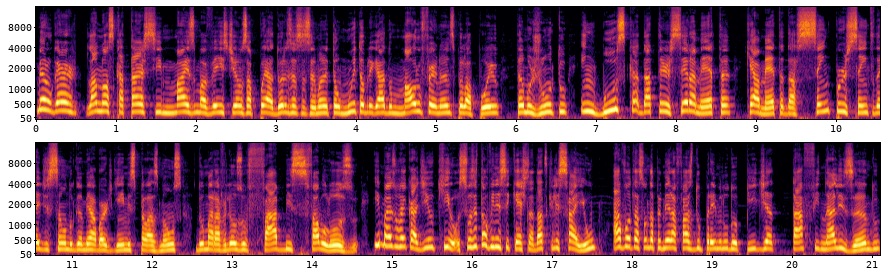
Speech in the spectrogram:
Meu lugar, lá no nosso Catarse, mais uma vez tivemos apoiadores essa semana, então muito obrigado Mauro Fernandes pelo apoio, tamo junto, em busca da terceira meta, que é a meta da 100% da edição do Gambiarra Board Games pelas mãos do maravilhoso Fabs Fabuloso. E mais um recadinho que, se você tá ouvindo esse cast na data que ele saiu, a votação da primeira fase do prêmio Ludopedia tá finalizando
